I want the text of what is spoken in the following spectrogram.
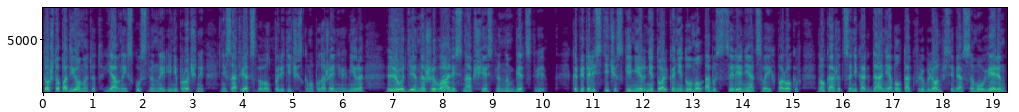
то, что подъем этот, явно искусственный и непрочный, не соответствовал политическому положению мира, люди наживались на общественном бедствии. Капиталистический мир не только не думал об исцелении от своих пороков, но, кажется, никогда не был так влюблен в себя, самоуверен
